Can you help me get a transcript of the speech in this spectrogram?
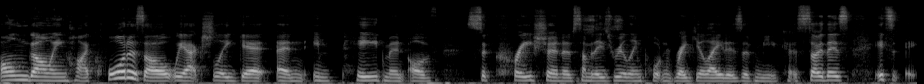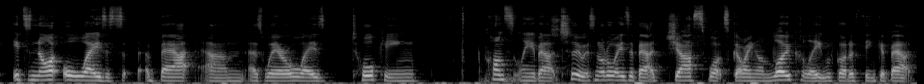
ongoing high cortisol we actually get an impediment of secretion of some of these really important regulators of mucus. So there's it's it's not always about um, as we're always talking constantly about too. It's not always about just what's going on locally. We've got to think about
